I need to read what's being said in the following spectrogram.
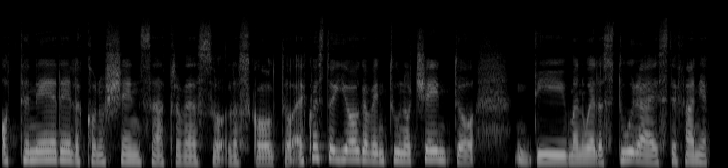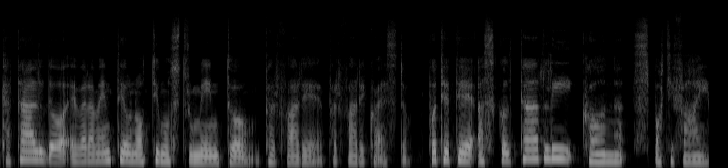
ottenere la conoscenza attraverso l'ascolto. E questo Yoga 2100 di Manuela Stura e Stefania Cataldo è veramente un ottimo strumento per fare, per fare questo. Potete ascoltarli con Spotify.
